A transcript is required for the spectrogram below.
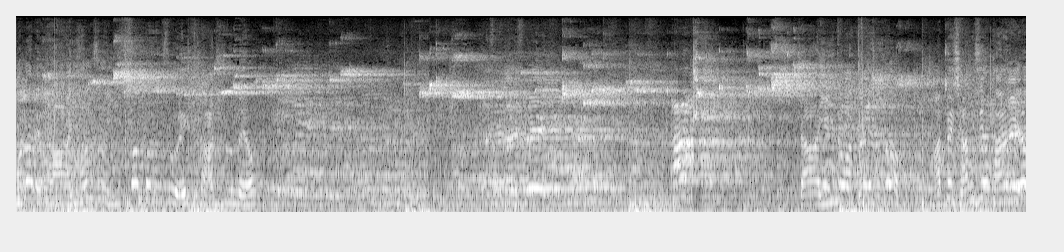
콜라베, 와, 이 선수, 이스반버 선수 웨이트가 아주 좋네요. 자, 이노가 따냈어. 앞에 장수영 가는데요.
